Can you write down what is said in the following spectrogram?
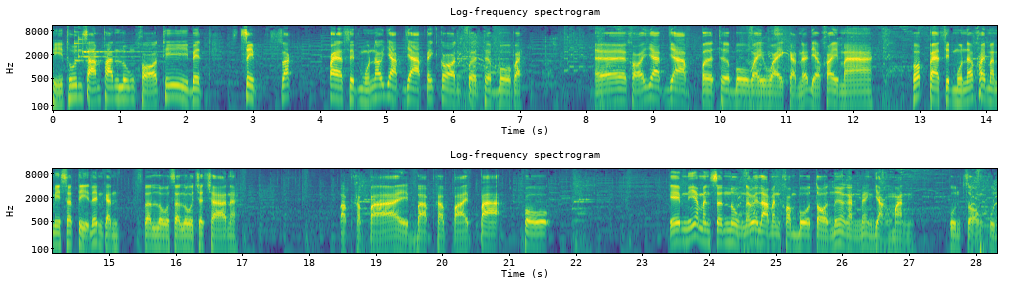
ผีทุน 3,000 ลุงขอที่เบ็ด 10 สัก 80 หมุนเอาหยาบหยาบไปก่อนเปิดเทอร์โบไป เออ ขอหยาบหยาบเปิดเทอร์โบไวๆกันแล้วเดี๋ยวค่อยมาครบ80 หมุนแล้วค่อยมามีสติเล่นกันสโลสโลช้าๆนะบับเข้าไปบับเข้าไปปะโป เกมนี้มันสนุกนะเวลามันคอมโบต่อเนื่องกันแม่งอย่างมันคูณ2คูณ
